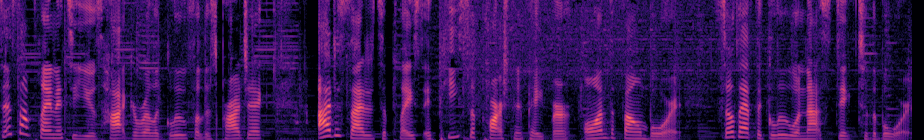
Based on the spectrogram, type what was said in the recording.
Since I'm planning to use hot Gorilla Glue for this project, I decided to place a piece of parchment paper on the foam board so that the glue will not stick to the board.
